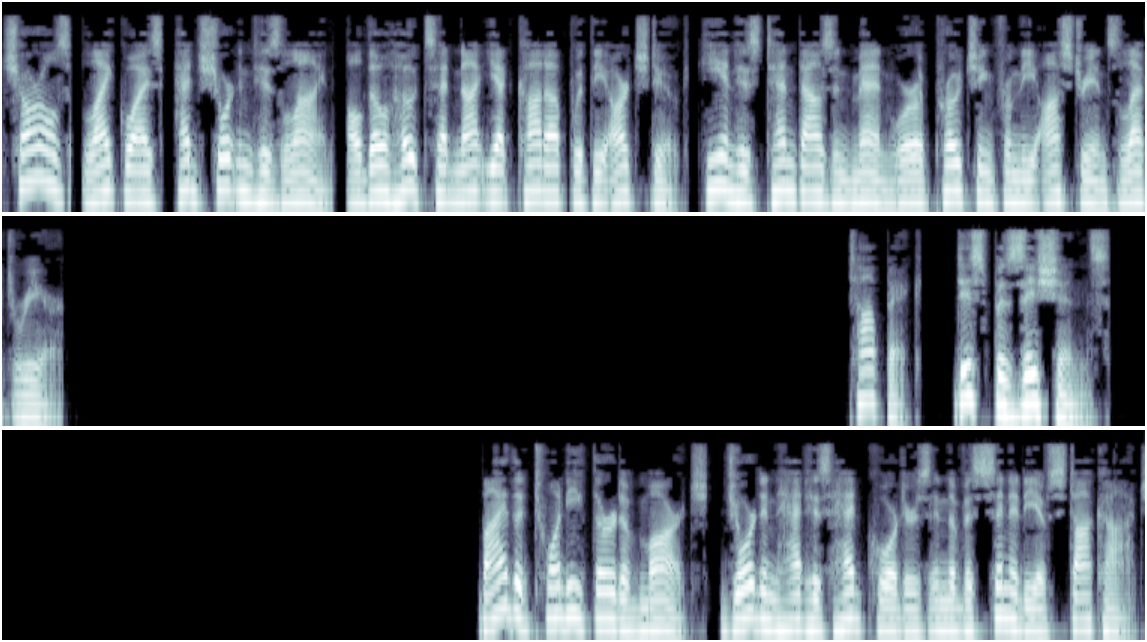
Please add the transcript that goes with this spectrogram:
Charles, likewise, had shortened his line, although Hotze had not yet caught up with the Archduke, he and his 10,000 men were approaching from the Austrians' left rear. Dispositions By the 23 March, Jourdan had his headquarters in the vicinity of Stockach.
